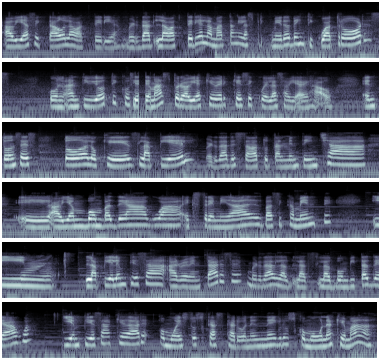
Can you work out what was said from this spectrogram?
había afectado la bacteria, ¿verdad? La bacteria la matan las primeras 24 horas con antibióticos y demás, pero había que ver qué secuelas había dejado. Entonces, todo lo que es la piel, ¿verdad? Estaba totalmente hinchada, eh, habían bombas de agua, extremidades básicamente, y mm, la piel empieza a reventarse, ¿verdad? las bombitas de agua, y empieza a quedar como estos cascarones negros, como una quemada.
